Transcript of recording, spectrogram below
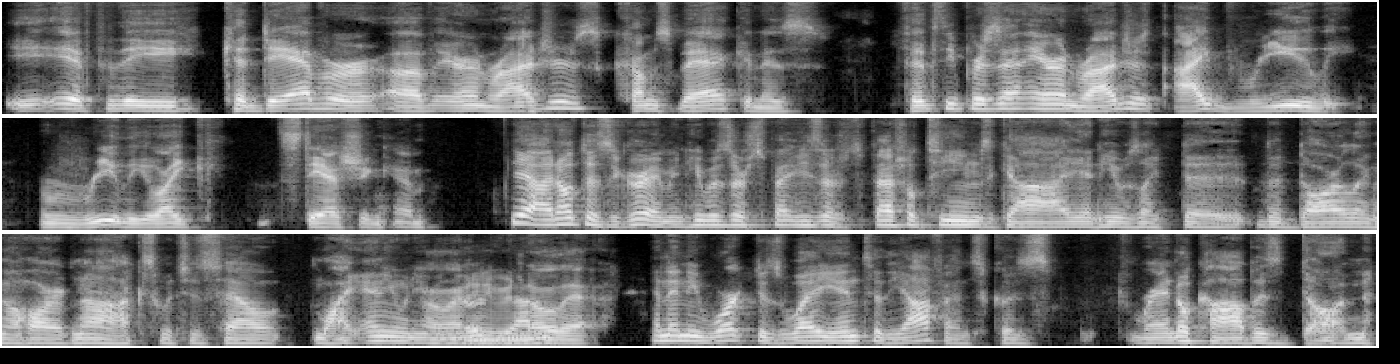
If the cadaver of Aaron Rodgers comes back and is 50% Aaron Rodgers, I really, really like stashing him. Yeah, I don't disagree. I mean, he was their spe- he's their special teams guy, and he was like the the darling of hard knocks, which is how why anyone even. Oh, I don't even know that. And then he worked his way into the offense because Randall Cobb is done.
